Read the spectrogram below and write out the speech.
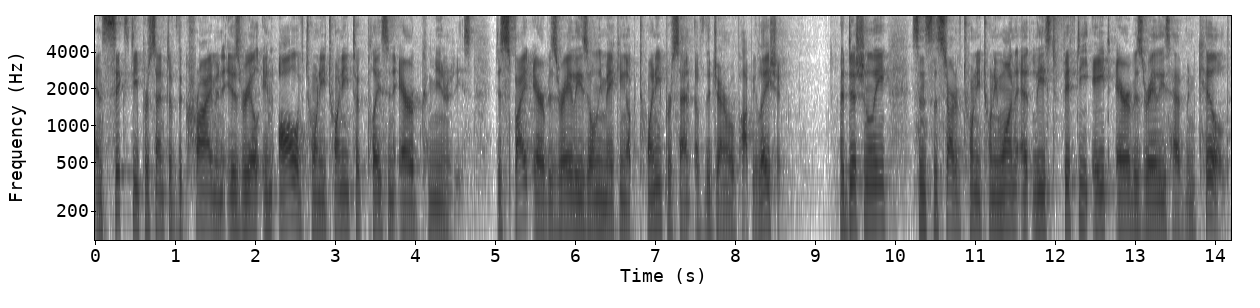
and 60% of the crime in Israel in all of 2020 took place in Arab communities, despite Arab Israelis only making up 20% of the general population. Additionally, since the start of 2021, at least 58 Arab Israelis have been killed.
